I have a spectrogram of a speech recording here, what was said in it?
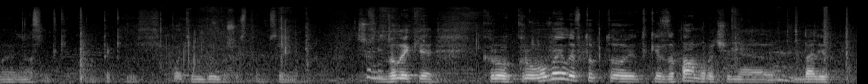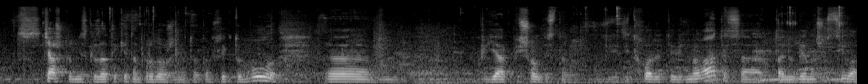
має наслідки. Такі. Потім було щось там сильно. Велике кров- крововилив, тобто таке запаморочення. Далі тяжко мені сказати, яке там продовження того конфлікту було. Е, я пішов десь там відходити, відмиватися, та людина, що сіла,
